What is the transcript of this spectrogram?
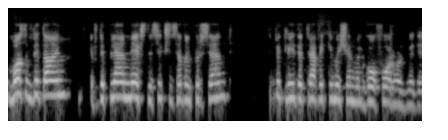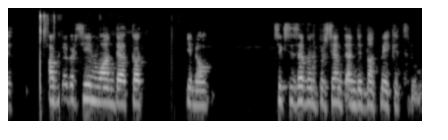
most of the time, if the plan makes the 67%, typically the traffic commission will go forward with it. I've never seen one that got, you know, 67% and did not make it through.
